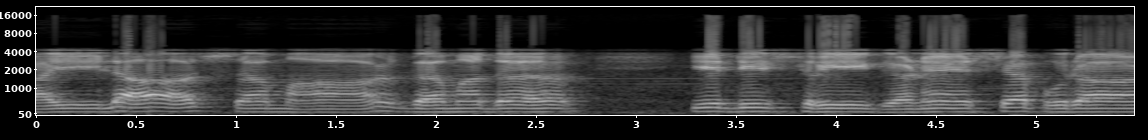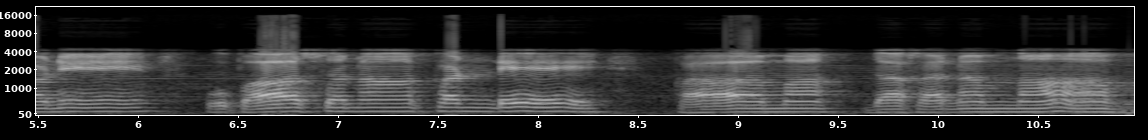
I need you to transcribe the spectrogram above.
कैलासमागमद इति श्रीगणेशपुराणे उपासनाखण्डे कामदहनं नाम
